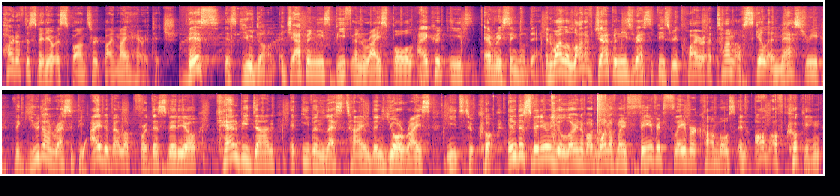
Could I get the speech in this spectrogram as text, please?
Part of this video is sponsored by MyHeritage. This is gyudon, a Japanese beef and rice bowl I could eat every single day. And while a lot of Japanese recipes require a ton of skill and mastery, the gyudon recipe I developed for this video can be done in even less time than your rice needs to cook. In this video, you'll learn about one of my favorite flavor combos in all of cooking,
